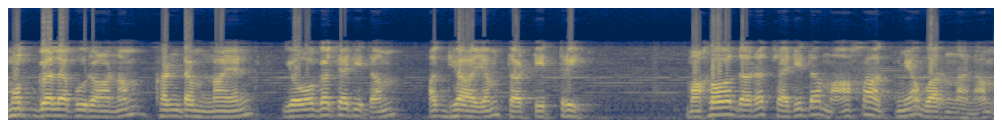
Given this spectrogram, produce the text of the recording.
मुद्गलपुराणं खण्डं नयन् योगचरितम् अध्यायं तर्टित्रि महोदरचरितमाहात्म्यवर्णनम्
